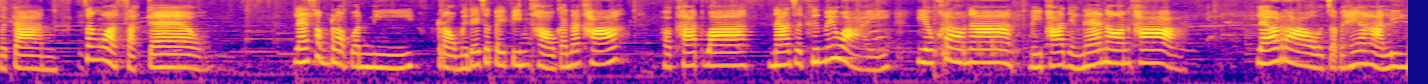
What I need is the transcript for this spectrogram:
ชะกันจังหวัดสักแก้ว และสำหรับวันนี้เราไม่ได้จะไปปีนเขากันนะคะ ราะคาดว่าน่าจะขึ้นไม่ไหว เดี๋ยวคราวหน้าไม่พลาดอย่างแน่นอนค่ะ แล้วเราจะไปให้อาหารลิง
